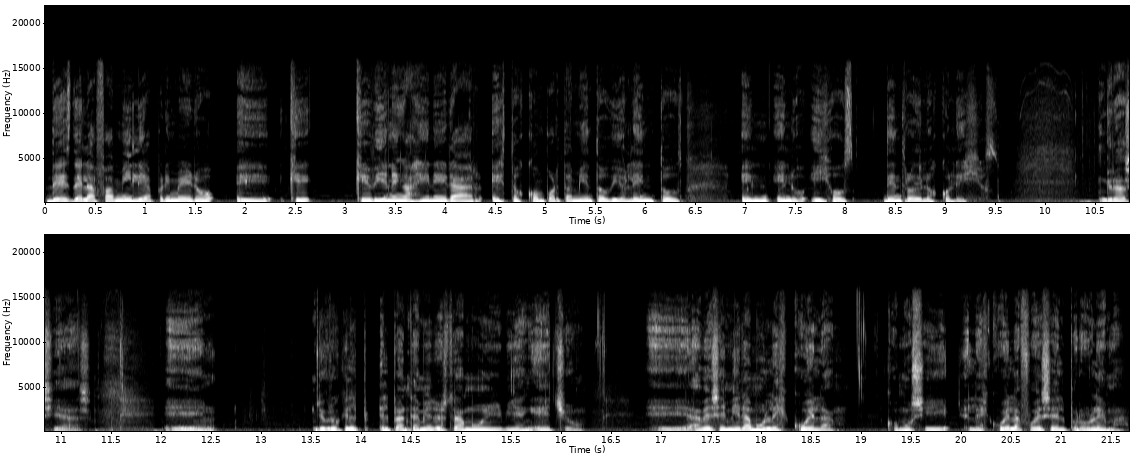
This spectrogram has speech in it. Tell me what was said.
desde la familia primero eh, que, que, vienen a generar estos comportamientos violentos en, en, los hijos dentro de los colegios? Gracias. Eh, yo creo que el, planteamiento está muy bien hecho. Eh, a veces miramos la escuela como si la escuela fuese el problema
